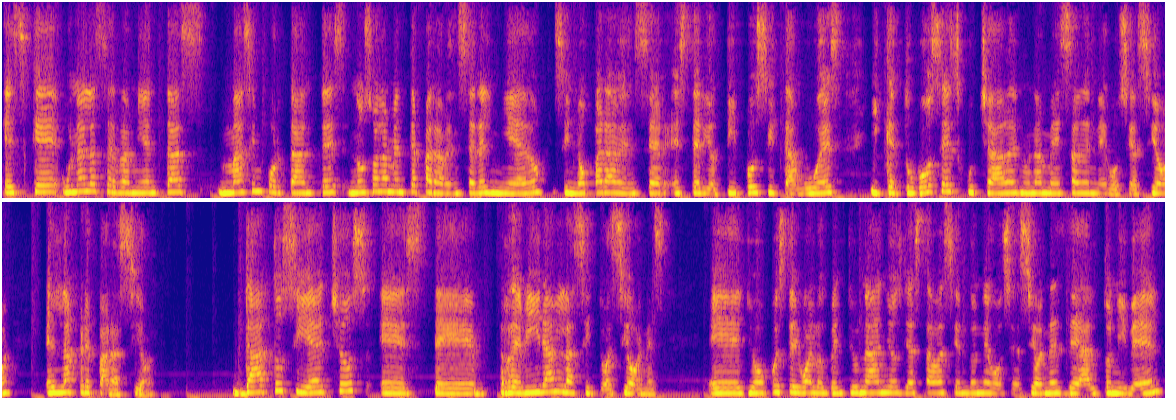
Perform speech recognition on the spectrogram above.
es que una de las herramientas más importantes, no solamente para vencer el miedo, sino para vencer estereotipos y tabúes y que tu voz sea escuchada en una mesa de negociación, es la preparación. Datos y hechos este, reviran las situaciones. Eh, yo pues te digo, a los 21 años ya estaba haciendo negociaciones de alto nivel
